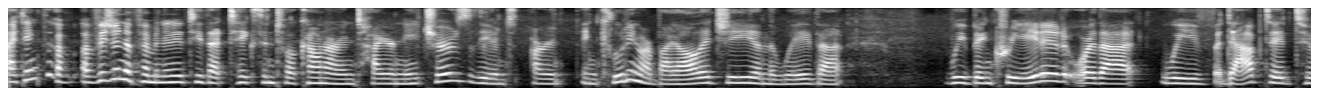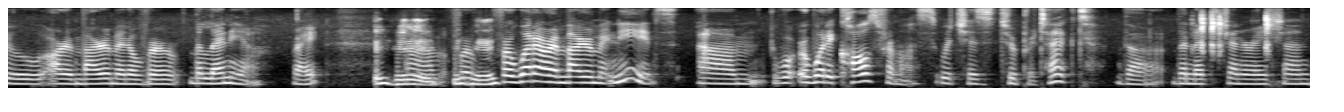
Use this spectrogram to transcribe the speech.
I think a, a, vision of femininity that takes into account our entire natures, the our, including our biology and the way that we've been created or that we've adapted to our environment over millennia, right? Mm-hmm, um, for, mm-hmm. for what our environment needs um, or what it calls from us, which is to protect the, the next generation.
